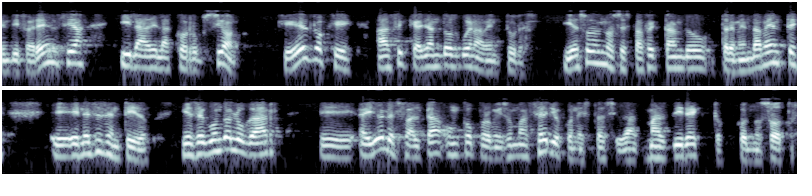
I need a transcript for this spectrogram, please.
indiferencia y la de la corrupción, que es lo que hace que hayan dos Buenaventuras. Y eso nos está afectando tremendamente eh, en ese sentido. Y en segundo lugar, eh, a ellos les falta un compromiso más serio con esta ciudad, más directo con nosotros,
